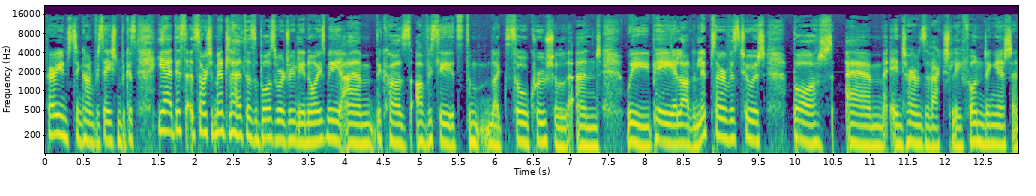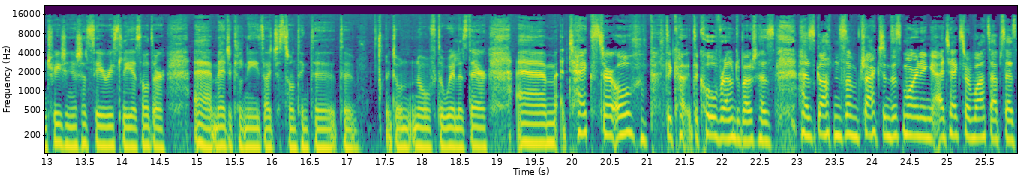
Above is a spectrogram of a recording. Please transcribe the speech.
Very interesting conversation because, yeah, this sort of mental health as a buzzword really annoys me um, because obviously it's the, like so crucial and we pay a lot of lip service to it. But um, in terms of actually funding it and treating it as seriously as other uh, medical needs, I just don't think the, the I don't know if the will is there. Um, texter, oh, the, the Cobh roundabout has has gotten some traction this morning. A texter on WhatsApp says,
